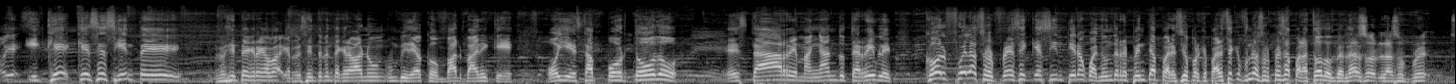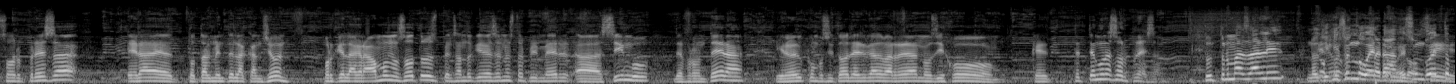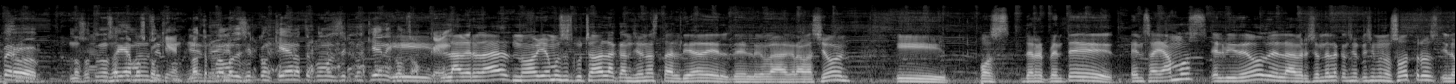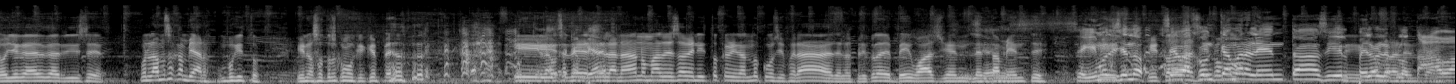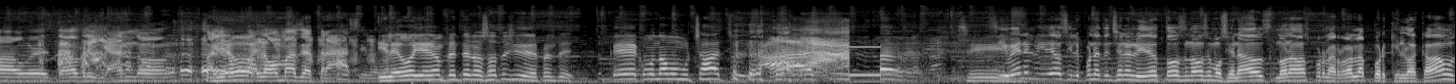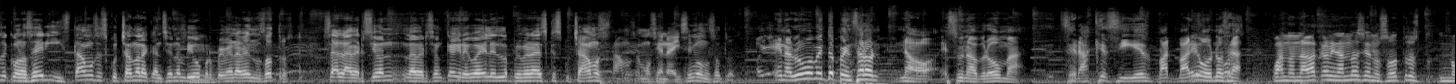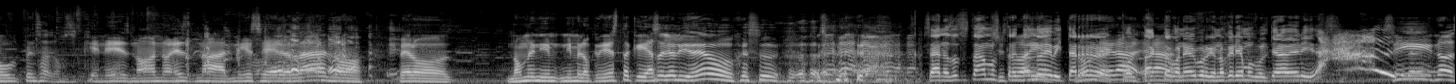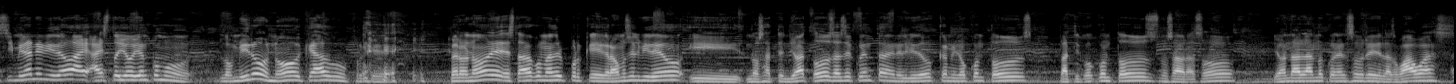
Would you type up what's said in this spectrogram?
Oye, ¿y qué, qué se siente? Recientemente grabaron un, video con Bad Bunny que, oye, está por todo. Está remangando terrible. ¿Cuál fue la sorpresa y qué sintieron cuando de repente apareció? Porque parece que fue una sorpresa para todos, ¿verdad? La, sor- la sorpre- sorpresa era totalmente la canción. Porque la grabamos nosotros pensando que iba a ser nuestro primer ah, single de Frontera. Y luego el compositor Edgar Barrera nos dijo que te tengo una sorpresa. Tú, tú nomás dale. Nos dijo, es un dueto, cooperando". es un dueto, Sí, pero sí. nosotros no sabíamos con quién. con No te podemos decir con quién, no te podemos decir con quién. Y, la verdad, no habíamos escuchado la canción hasta el día de, de la grabación. Y pues de repente ensayamos el video de la versión de la canción que hicimos nosotros. Y luego llega Edgar y dice: Bueno, la vamos a cambiar un poquito. Y nosotros, como que, ¿qué pedo? y la a de, la nada nomás ves a Benito caminando como si fuera de la película de Baywatch, bien lentamente. Seguimos Y- diciendo, y se bajó en como- cámara lenta, así el Sí, pelo le flotaba, güey, estaba brillando, salieron luego- palomas de atrás. Y, lo- Y luego llega enfrente de nosotros y de repente, ¿qué? ¿Cómo andamos, muchachos? ¡Ah, Si ven el video, si le ponen atención al video, todos andamos emocionados, no nada más por la rola, porque lo acabamos de conocer y estamos escuchando la canción en vivo por primera vez nosotros. O sea, la versión, la versión que agregó él es la primera vez que escuchábamos, estábamos emocionadísimos nosotros. Oye, en algún momento pensaron, no, es una broma. ¿Será que sí es Bad Bunny o no será? Cuando andaba caminando hacia nosotros, no pensábamos, ¿quién es? No, no es nada, ni ese, ¿verdad? No. Pero, no, hombre, ni, ni me lo creí hasta que ya salió el video, Jesús. O sea, nosotros estábamos Sí, tratando ahí. de evitar No, hombre, era- contacto era- con él porque no queríamos voltear a ver y... Sí, no, si miran el video, a, a esto yo bien como, ¿lo miro o no? ¿Qué hago? Porque... Pero no, eh, estaba con madre porque grabamos el video y nos atendió a todos, hace cuenta. En el video caminó con todos, platicó con todos, nos abrazó. Yo andaba hablando con él sobre las guaguas,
